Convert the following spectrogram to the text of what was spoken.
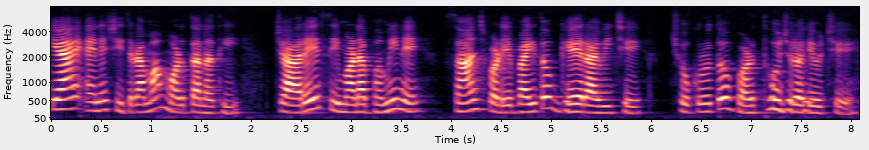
ક્યાંય એને શીતળામાં મળતા નથી. ચારેય સીમાડા ભમીને સાંજ પડે બાઈ તો ઘેર આવી છે. છોકરો તો ભળથું જ રહ્યો છે.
